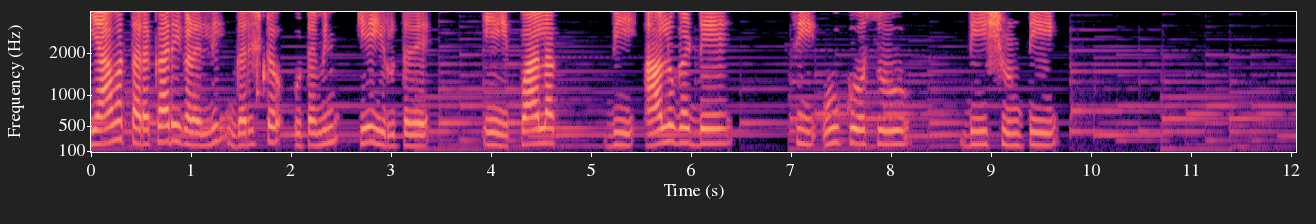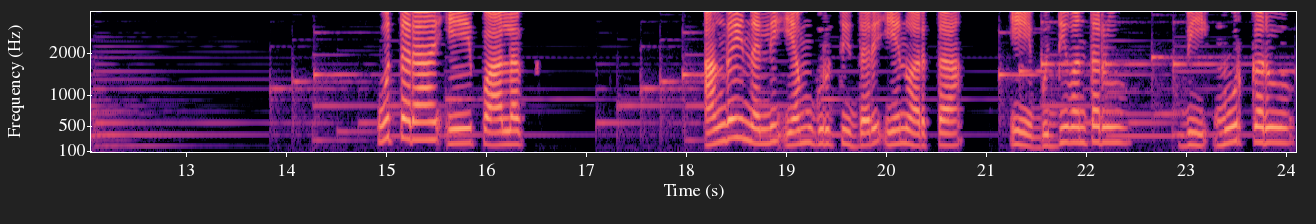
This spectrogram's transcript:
ಯಾವ ತರಕಾರಿಗಳಲ್ಲಿ ಗರಿಷ್ಠ ವಿಟಮಿನ್ ಕೆ ಇರುತ್ತದೆ? ಎ. ಪಾಲಕ್, ಬಿ. ಆಲೂಗಡ್ಡೆ, ಸಿ. ಹೂಕೋಸು, ಡಿ. ಶುಂಠಿ. ಉತ್ತರ, ಎ. ಪಾಲಕ್. ಅಂಗೈನಲ್ಲಿ ಎಂ ಗುರುತಿದ್ದರೆ ಏನು ಅರ್ಥ? ಎ. ಬುದ್ಧಿವಂತರು, ಬಿ. ಮೂರ್ಖರು,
